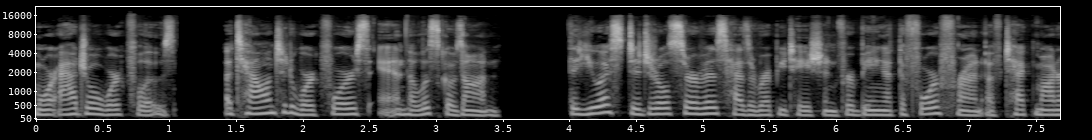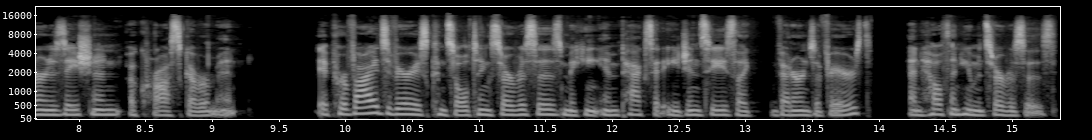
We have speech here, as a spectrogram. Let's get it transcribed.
more agile workflows, a talented workforce, and the list goes on. The U.S. Digital Service has a reputation for being at the forefront of tech modernization across government. It provides various consulting services, making impacts at agencies like Veterans Affairs and Health and Human Services.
